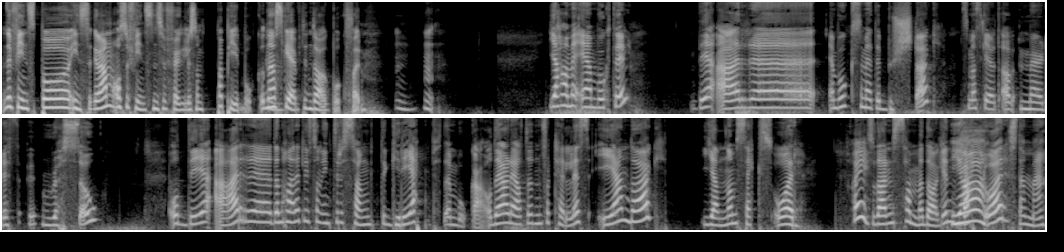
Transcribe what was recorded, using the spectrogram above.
Den fins på Instagram, og så fins den selvfølgelig som papirbok. Og den er Mm. skrevet i dagbokform. Mm. Jeg har med én bok til. Det er uh, en bok som heter 'Bursdag', som er skrevet av Meredith Russo. Og det er uh, Den har et litt sånn interessant grep, den boka. Og det er det at den fortelles én dag gjennom seks år. Oi. Så det er den samme dagen Ja. hvert år Stemmer.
